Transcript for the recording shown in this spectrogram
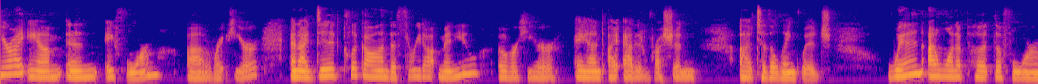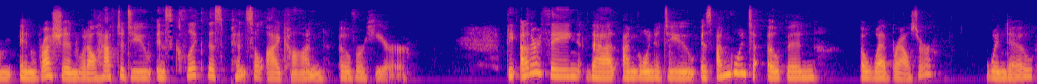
here I am in a form uh, right here, and I did click on the three dot menu over here, and I added Russian uh, to the language. When I want to put the form in Russian, what I'll have to do is click this pencil icon over here. The other thing that I'm going to do is I'm going to open a web browser window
